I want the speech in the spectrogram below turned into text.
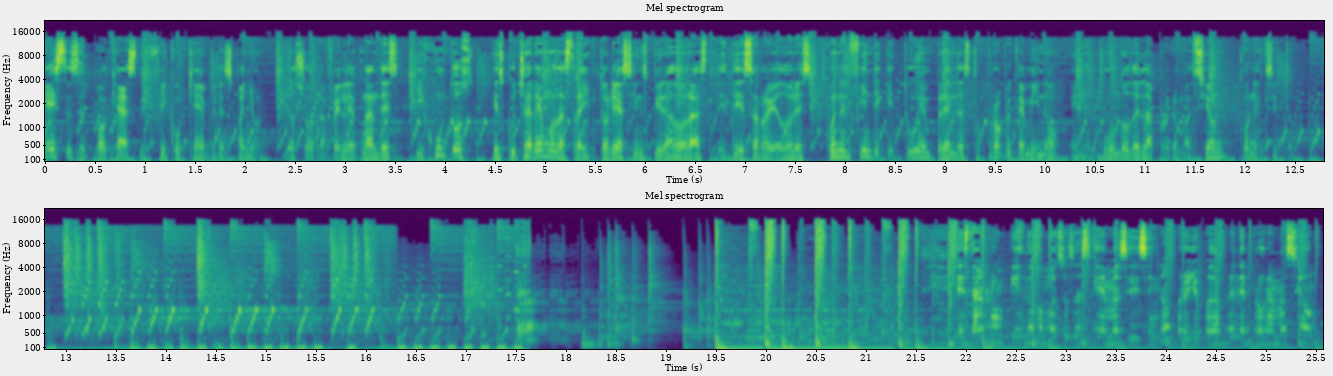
Este es el podcast de Frico Camp en español. Yo soy Rafael Hernández y juntos escucharemos las trayectorias inspiradoras de desarrolladores con el fin de que tú emprendas tu propio camino en el mundo de la programación con éxito. Esquemas y dicen, no, pero yo puedo aprender programación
